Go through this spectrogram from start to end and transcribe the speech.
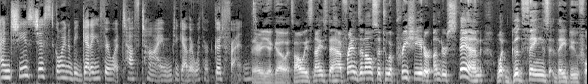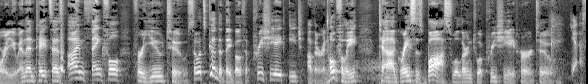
and she's just going to be getting through a tough time together with her good friend. There you go. It's always nice to have friends and also to appreciate or understand what good things they do for you. And then Tate says, I'm thankful for you too. So it's good that they both appreciate each other. And hopefully, uh, Grace's boss will learn to appreciate her too. Yes.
